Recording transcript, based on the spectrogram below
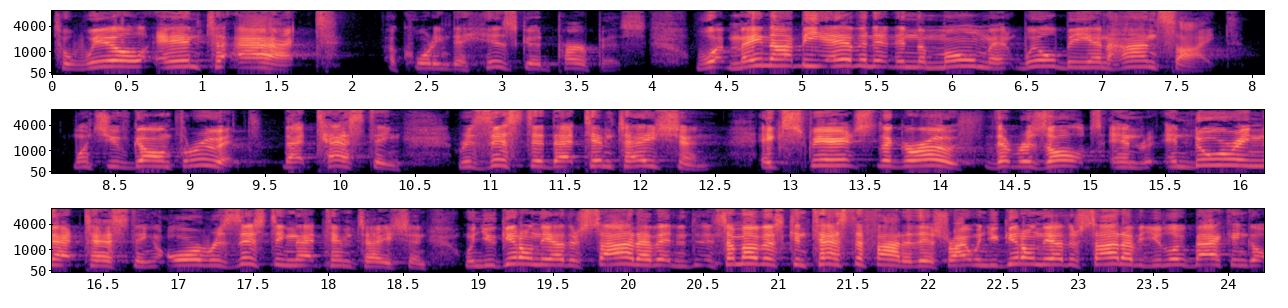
to will and to act according to his good purpose. What may not be evident in the moment will be in hindsight once you've gone through it, that testing, resisted that temptation, experienced the growth that results in enduring that testing or resisting that temptation. When you get on the other side of it, and some of us can testify to this, right? When you get on the other side of it, you look back and go,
